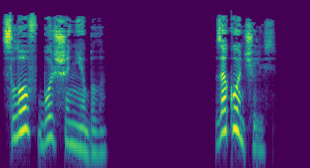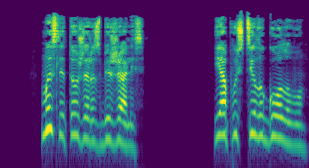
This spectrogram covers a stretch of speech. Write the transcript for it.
Слов больше не было. Закончились. Мысли тоже разбежались. Я опустила голову.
